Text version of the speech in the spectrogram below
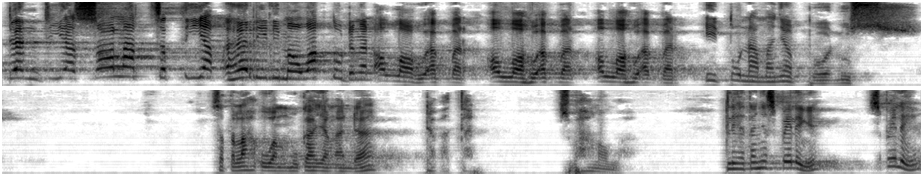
Dan dia sholat setiap hari lima waktu dengan Allahu Akbar. Allahu Akbar. Allahu Akbar. Itu namanya bonus. Setelah uang muka yang anda dapatkan. Subhanallah. Kelihatannya sepele ya? Sepele ya?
